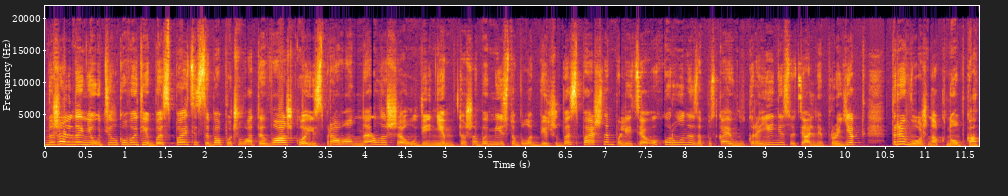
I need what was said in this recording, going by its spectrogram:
На жаль, нині у цілковитій безпеці себе почувати важко, і справа не лише у війні. Тож, аби місто було більш безпечним, поліція охорони запускає в Україні соціальний проєкт Тривожна кнопка.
